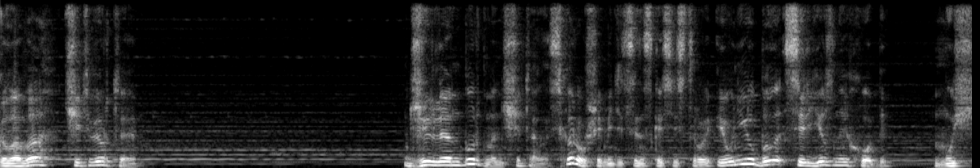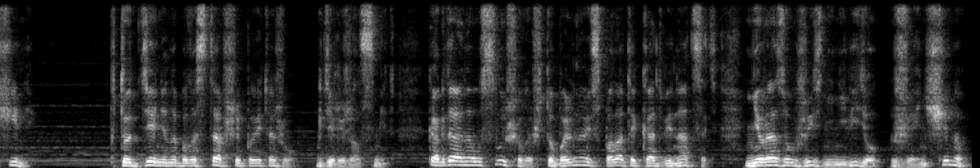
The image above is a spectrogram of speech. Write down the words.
Глава четвертая Джиллиан Бордман считалась хорошей медицинской сестрой, и у нее было серьезное хобби – мужчины. В тот день она была старшей по этажу, где лежал Смит. Когда она услышала, что больной из палаты К-12 ни разу в жизни не видел женщину,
